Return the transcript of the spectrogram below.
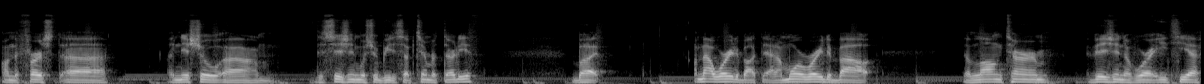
on the first uh, initial um, decision, which will be September 30th. But I'm not worried about that. I'm more worried about the long term vision of where ETF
